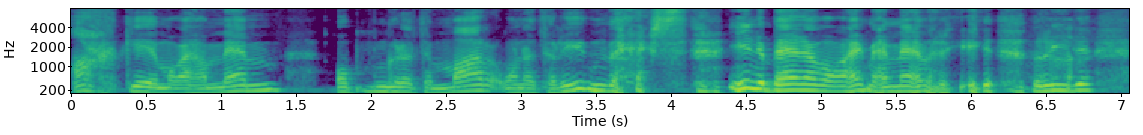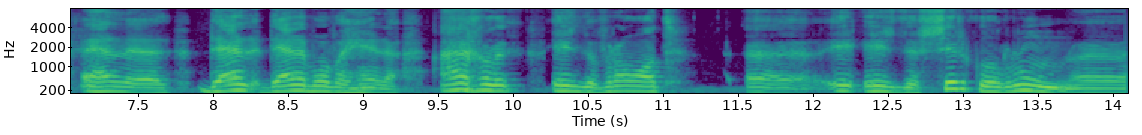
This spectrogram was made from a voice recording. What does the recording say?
acht keer met haar mem op een grote mar aan het rieden was. In de waar met mem rieden. En uh, daar, daar we heen. Eigenlijk is de vrouw uh, is de cirkel rond uh,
